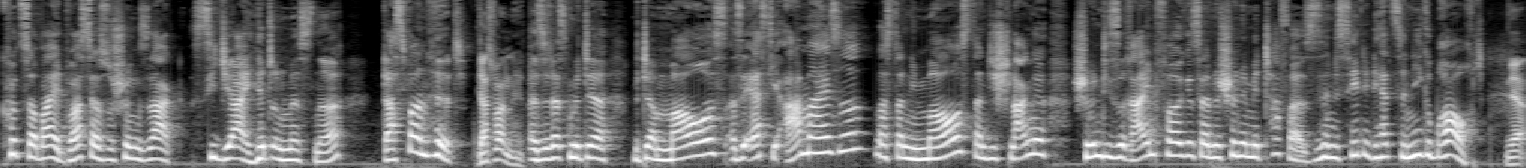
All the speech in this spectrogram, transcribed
kurz dabei. Du hast ja so schön gesagt, CGI, Hit und Miss, ne? Das war ein Hit. das war ein Hit. Also das mit der mit der Maus, also erst die Ameise, was dann die Maus, dann die Schlange. Schön diese Reihenfolge ist ja eine schöne Metapher. Es ist eine Szene, die hättest du nie gebraucht. Ja.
